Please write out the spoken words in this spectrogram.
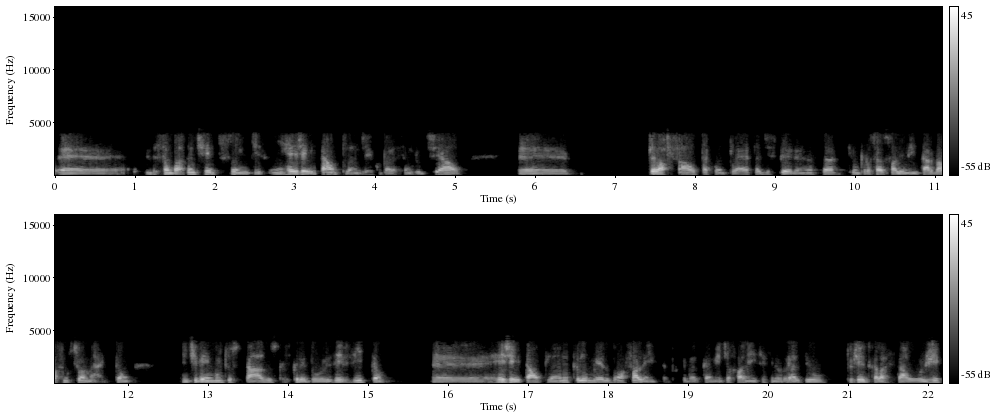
é, eles são bastante reticentes em rejeitar um plano de recuperação judicial é, pela falta completa de esperança que um processo falimentar vá funcionar. Então, a gente vê em muitos casos que os credores evitam é, rejeitar um plano pelo medo de uma falência, porque basicamente a falência aqui no Brasil, do jeito que ela está hoje,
